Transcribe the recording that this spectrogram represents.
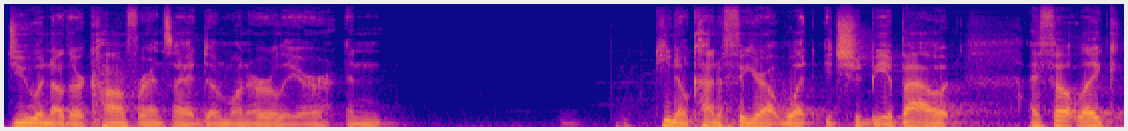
do another conference, I had done one earlier, and you know, kind of figure out what it should be about. I felt like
